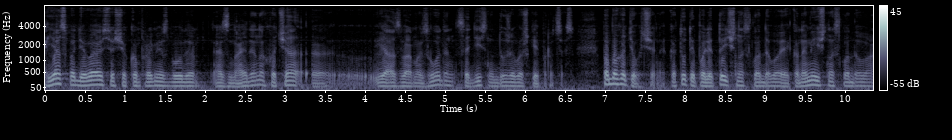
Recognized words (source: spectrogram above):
Я сподіваюся, що компроміс буде е, знайдено, хоча е, я з вами згоден, це дійсно дуже важкий процес. По багатьох чинниках. Тут і політична складова, і економічна складова.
